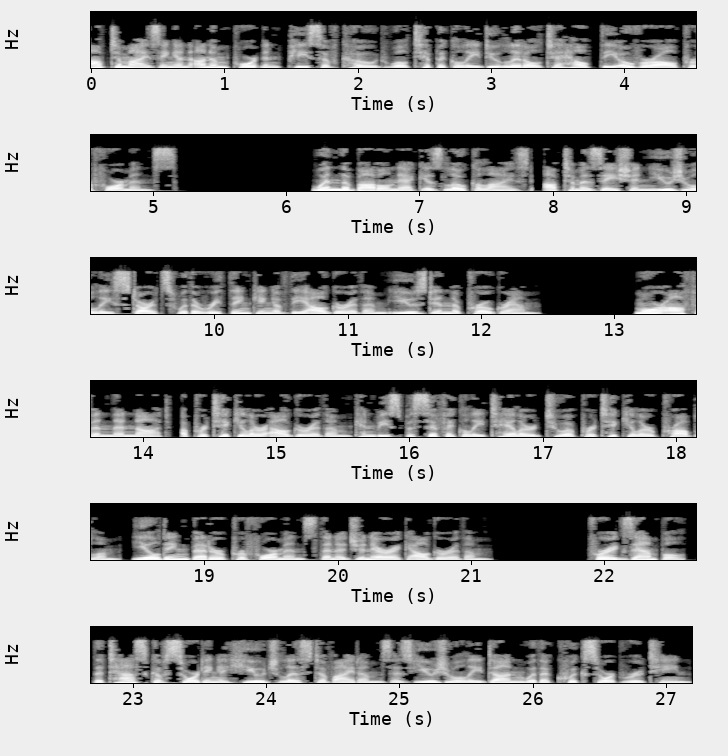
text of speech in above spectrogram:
Optimizing an unimportant piece of code will typically do little to help the overall performance. When the bottleneck is localized, optimization usually starts with a rethinking of the algorithm used in the program. More often than not, a particular algorithm can be specifically tailored to a particular problem, yielding better performance than a generic algorithm. For example, the task of sorting a huge list of items is usually done with a quicksort routine,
